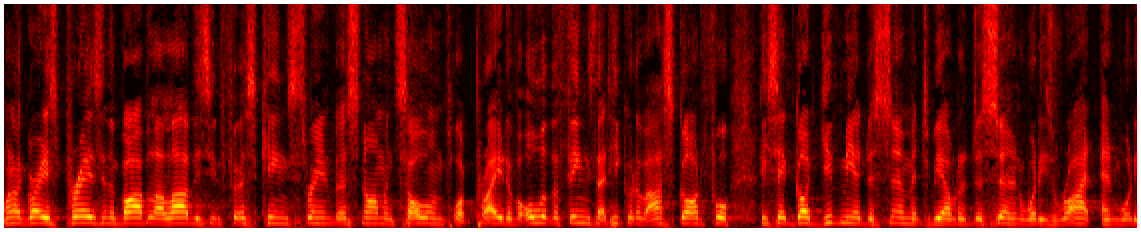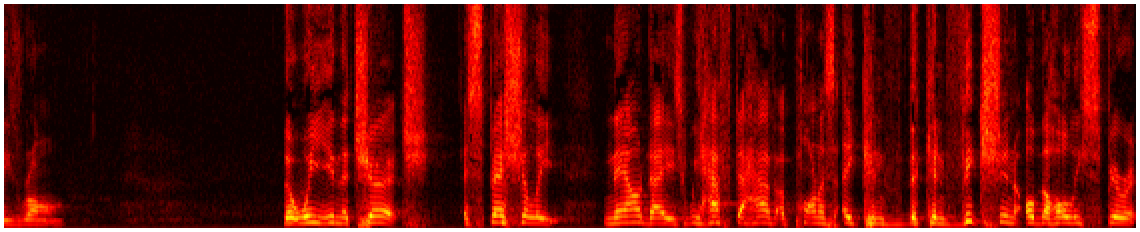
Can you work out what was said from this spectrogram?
One of the greatest prayers in the Bible I love is in 1 Kings 3 and verse 9 when Solomon prayed of all of the things that he could have asked God for. He said, God, give me a discernment to be able to discern what is right and what is wrong. That we in the church, especially nowadays, we have to have upon us a conv- the conviction of the Holy Spirit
